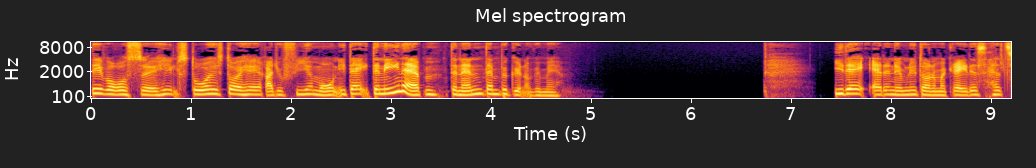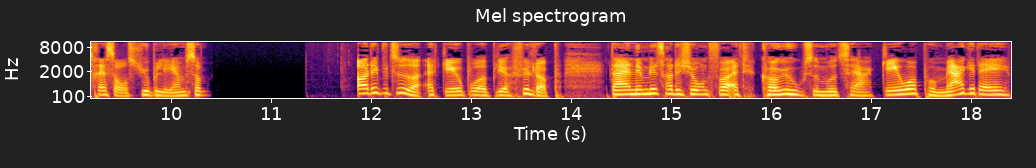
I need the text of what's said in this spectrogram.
Det er vores øh, helt store historie her i Radio 4 morgen i dag. Den ene af dem, den anden, den begynder vi med. I dag er det nemlig dronning Margrethes 50-års jubilæum, som og det betyder, at gavebordet bliver fyldt op. Der er nemlig tradition for, at kongehuset modtager gaver på mærkedage,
